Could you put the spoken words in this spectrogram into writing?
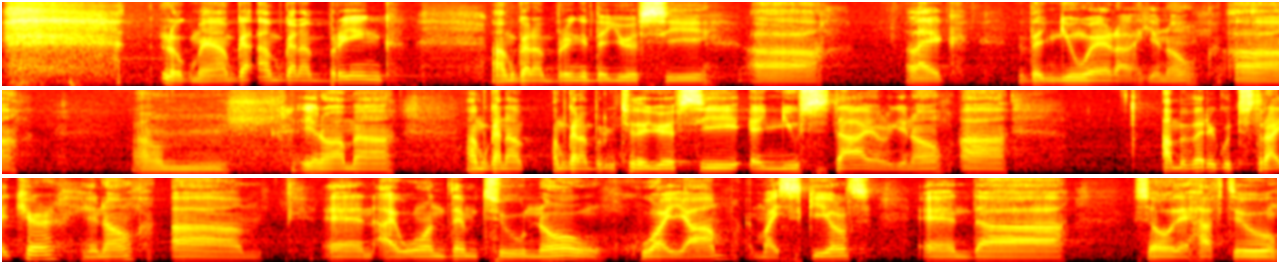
Look, man, I'm, I'm gonna bring, I'm gonna bring the UFC uh, like the new era, you know. Uh, um, you know, I'm a I'm gonna I'm gonna bring to the UFC a new style. You know, uh, I'm a very good striker. You know, um, and I want them to know who I am, my skills, and uh, so they have to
